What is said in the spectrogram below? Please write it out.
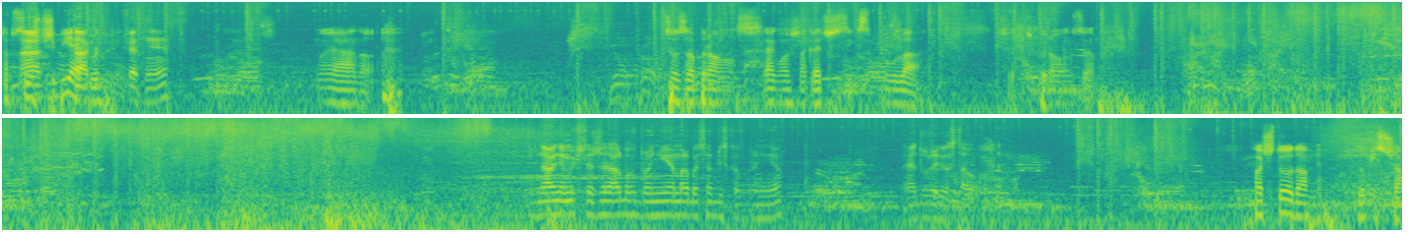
To psy już tak, przybiegły. świetnie, nie? No ja no. Co za brąz? Jak można grać Six Pula? Z brązem. Finalnie myślę, że albo wybroniłem, albo jestem blisko wybronienia. E, dłużej zostało, kurde. Chodź tu do mnie, do mistrza.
